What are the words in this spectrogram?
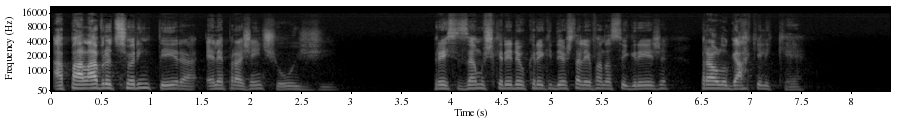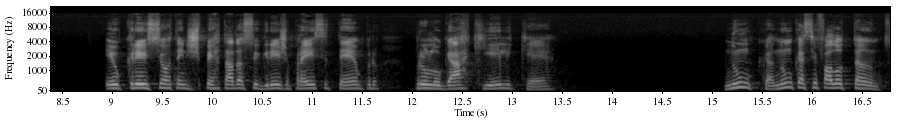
A palavra do Senhor inteira, ela é para a gente hoje. Precisamos crer, eu creio que Deus está levando a sua igreja para o lugar que Ele quer. Eu creio que o Senhor tem despertado a sua igreja para esse templo, para o lugar que Ele quer. Nunca, nunca se falou tanto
